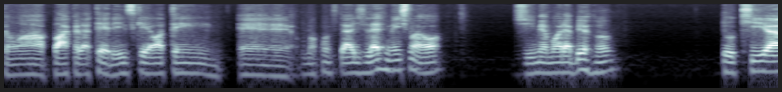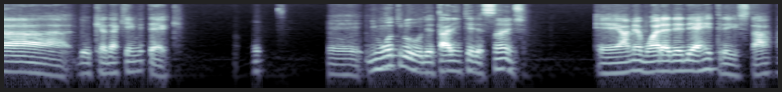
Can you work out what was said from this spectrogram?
Então a placa da Therese que ela tem é, uma quantidade levemente maior de memória BRAM do que a do que a da Chemitech. É, e um outro detalhe interessante é a memória DDR3, tá?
